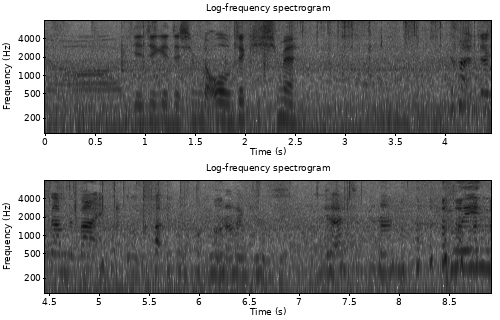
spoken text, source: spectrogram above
ya gece gece şimdi olacak iş mi? Gerçekten bir ben Gerçekten. Plain.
